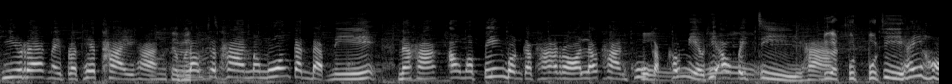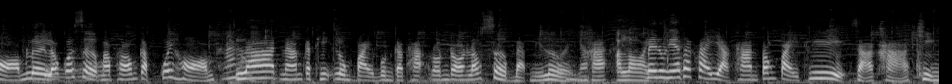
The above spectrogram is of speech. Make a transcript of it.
ที่แรกในประเทศไทยค่ะ เออแต่มัน เราจะทานมะม่วงกันแบบนี้นะคะ เอามาปิ้งบนกระทะร้อนแล้วทานคู่กับข้าวเหนียวที่เอาไปจี่ค่ะ เดือดปุดปุด จี่ให้หอมเลยแล้วก็เสิร์ฟมาพร้อมกับกล้วยหอมราดน้ำกะทิลงไปบนกระทะร้อนๆ แล้วเสิร์ฟแบบนี้เลยนะคะ อร่อย เมนูเนี้ยถ้าใครอยากทานต้องไปที่สาขา King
